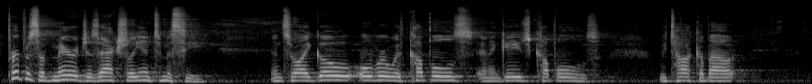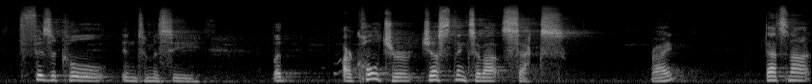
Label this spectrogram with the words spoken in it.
The purpose of marriage is actually intimacy. And so I go over with couples and engaged couples. We talk about physical intimacy, but our culture just thinks about sex, right? That's not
